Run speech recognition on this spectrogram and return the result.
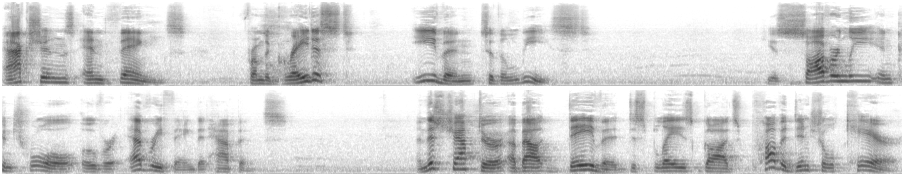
actions, and things, from the greatest even to the least he is sovereignly in control over everything that happens. And this chapter about David displays God's providential care,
